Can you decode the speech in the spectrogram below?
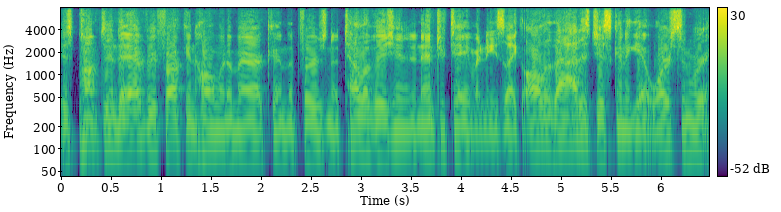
is pumped into every fucking home in America in the version of television and entertainment. And he's like, all of that is just going to get worse and worse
